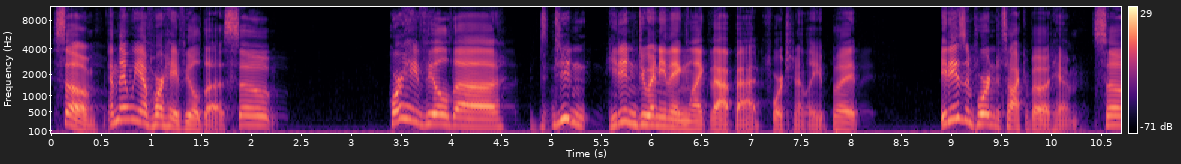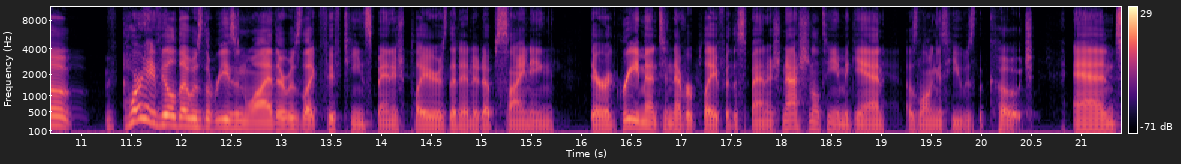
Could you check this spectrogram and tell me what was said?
So, and then we have Jorge Vilda. So, Jorge Vilda didn't he didn't do anything like that bad, fortunately, but it is important to talk about him. So Jorge Vilda was the reason why there was like 15 Spanish players that ended up signing their agreement to never play for the Spanish national team again as long as he was the coach. And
